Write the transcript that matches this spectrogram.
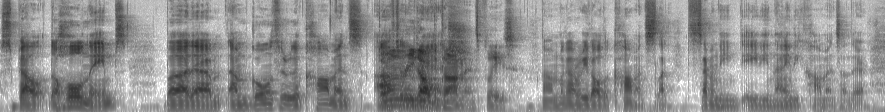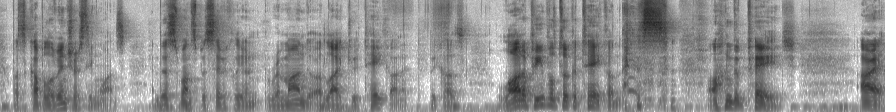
spell the whole names, but um, I'm going through the comments. after Don't read the all the comments, please. No, I'm not gonna read all the comments, like 70, 80, 90 comments on there, but it's a couple of interesting ones. And this one specifically on Rimando, I'd like your take on it because a lot of people took a take on this on the page. All right,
